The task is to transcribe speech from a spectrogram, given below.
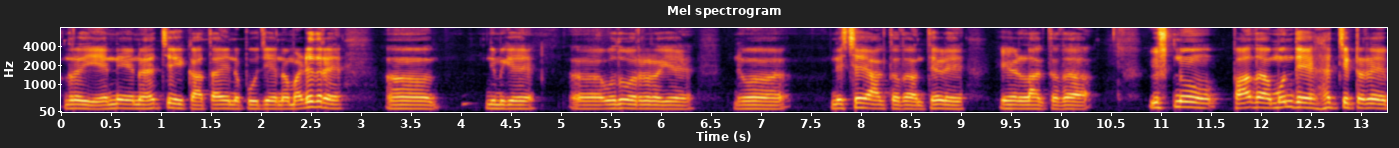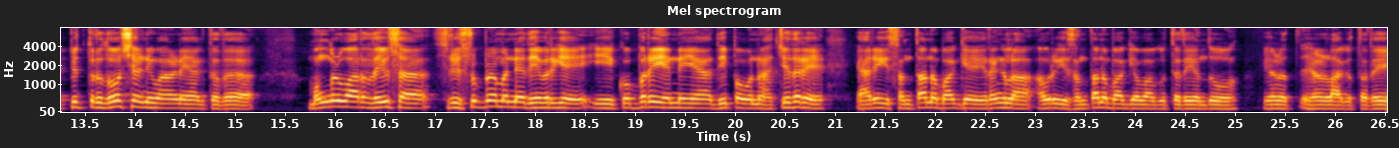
ಅಂದರೆ ಎಣ್ಣೆಯನ್ನು ಹಚ್ಚಿ ಕಾತಾಯಿನ ಪೂಜೆಯನ್ನು ಮಾಡಿದರೆ ನಿಮಗೆ ವಧುವರರಿಗೆ ನಿಶ್ಚಯ ಆಗ್ತದೆ ಅಂಥೇಳಿ ಹೇಳಲಾಗ್ತದೆ. ವಿಷ್ಣು ಪಾದ ಮುಂದೆ ಹಚ್ಚಿಟ್ಟರೆ ಪಿತೃದೋಷ ನಿವಾರಣೆ ಆಗ್ತದೆ ಮಂಗಳವಾರದ ದಿವಸ ಶ್ರೀ ಸುಬ್ರಹ್ಮಣ್ಯ ದೇವರಿಗೆ ಈ ಕೊಬ್ಬರಿ ಎಣ್ಣೆಯ ದೀಪವನ್ನು ಹಚ್ಚಿದರೆ ಯಾರಿಗೆ ಸಂತಾನ ಭಾಗ್ಯ ಇರಂಗಿಲ್ಲ, ಅವರಿಗೆ ಸಂತಾನ ಭಾಗ್ಯವಾಗುತ್ತದೆ ಎಂದು ಹೇಳ ಹೇಳಲಾಗುತ್ತದೆ.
